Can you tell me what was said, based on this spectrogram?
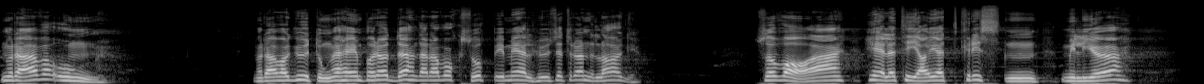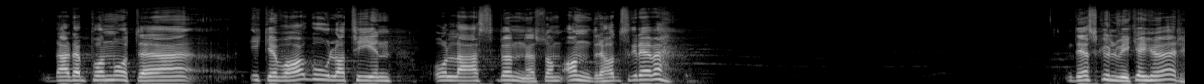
Når jeg var ung, når jeg var guttunge hjemme på Rødde, der jeg vokste opp i Melhus i Trøndelag, så var jeg hele tida i et kristenmiljø der det på en måte ikke var god latin å lese bønner som andre hadde skrevet. Det skulle vi ikke gjøre.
